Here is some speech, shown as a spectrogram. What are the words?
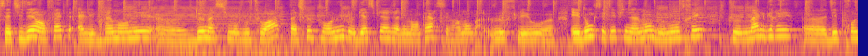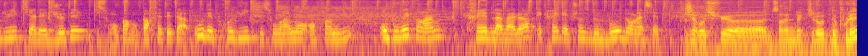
cette idée, en fait, elle est vraiment née euh, de Massimo Bottura parce que pour lui, le gaspillage alimentaire, c'est vraiment bah, le fléau. Euh. Et donc, c'était finalement de montrer que malgré des produits qui allaient être jetés, qui sont encore en parfait état, ou des produits qui sont vraiment en fin de vie, on pouvait quand même créer de la valeur et créer quelque chose de beau dans l'assiette. J'ai reçu une centaine de kilos de poulet,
